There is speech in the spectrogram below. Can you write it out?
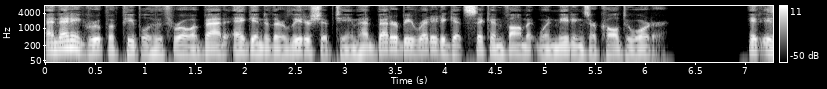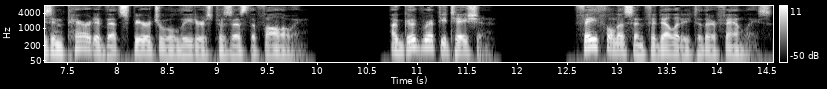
And any group of people who throw a bad egg into their leadership team had better be ready to get sick and vomit when meetings are called to order. It is imperative that spiritual leaders possess the following a good reputation faithfulness and fidelity to their families,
